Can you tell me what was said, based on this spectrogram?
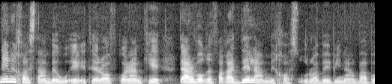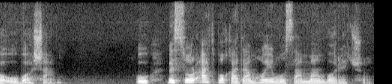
نمی‌خواستم به او اعتراف کنم که در واقع فقط دلم می‌خواست او را ببینم و با او باشم. او به سرعت با قدم های مصمم وارد شد.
